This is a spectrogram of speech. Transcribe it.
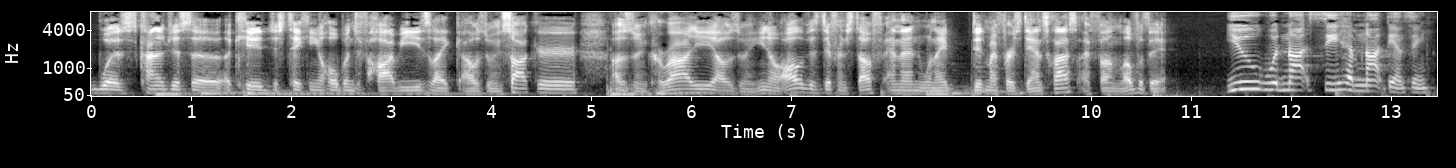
was kind of just a, a, kid just taking a whole bunch of hobbies. Like i was doing soccer i was doing karate i was doing you know all of this different stuff. And then when i did my first dance class i fell in love with it. You would not see him not dancing.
